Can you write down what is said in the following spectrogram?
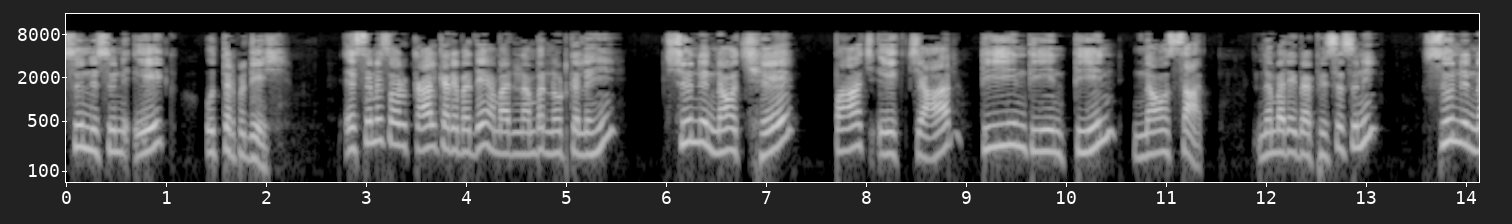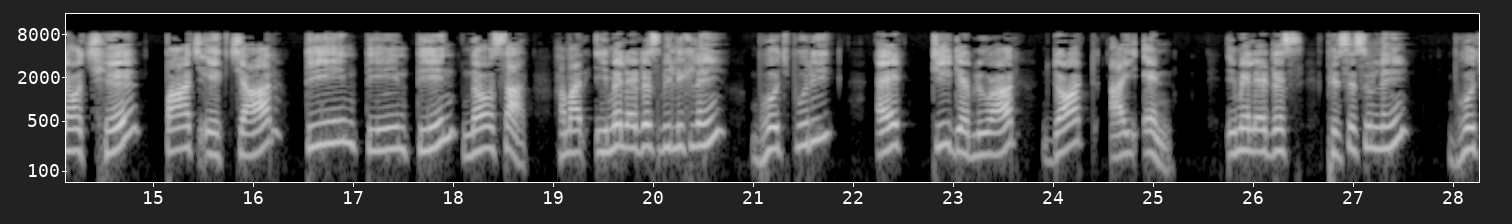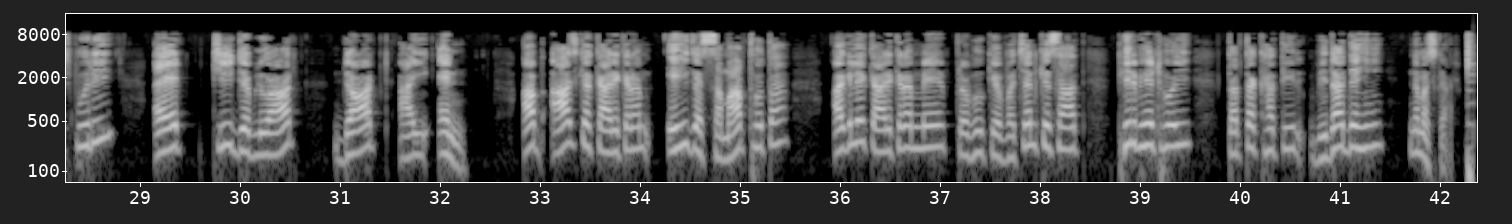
शून्य शून्य एक, उत्तर प्रदेश। एसएमएस और कॉल करे बदे हमारे नंबर नोट कर लें। शून्य नौ छ पाँच एक चार तीन तीन तीन नौ सात। नंबर एक बार फिर से सुनी शून्य नौ छ पाँच एक चार तीन तीन तीन नौ सात। हमारे ईमेल एड्रेस भी लिख लें। Bhojpuri at T W R dot I N email address फिर से सुन लें। Bhojpuri at T W R dot I N अब आज का कार्यक्रम यही जब समाप्त होता। अगले कार्यक्रम में प्रभु के वचन के साथ फिर भेंट हुई। तब तक खातिर विदा देही नमस्कार।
